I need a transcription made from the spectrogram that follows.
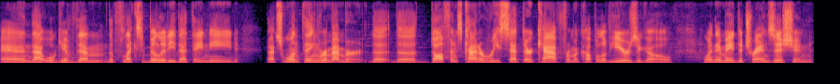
and that will give them the flexibility that they need. That's one thing. Remember, the the Dolphins kind of reset their cap from a couple of years ago when they made the transition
